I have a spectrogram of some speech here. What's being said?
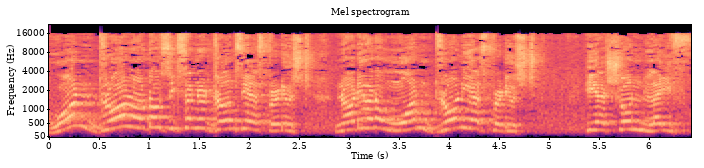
one drone out of 600 drones he has produced. Not even a one drone he has produced. He has shown life.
